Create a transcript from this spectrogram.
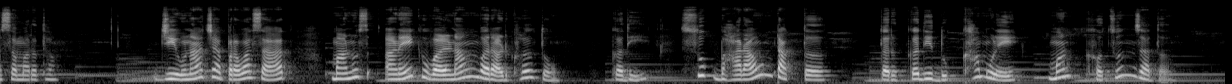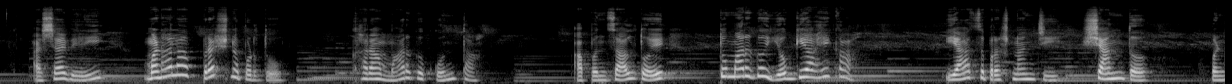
समर्थ. जीवनाच्या प्रवासात माणूस अनेक वळणांवर अडखळतो. कधी सुख भारावून टाकतं तर कधी दुःखामुळे मन खचून जातं. अशा वेळी मनाला प्रश्न पडतो खरा मार्ग कोणता? आपण चालतोय तो मार्ग योग्य आहे का? याच प्रश्नांची शांत पण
